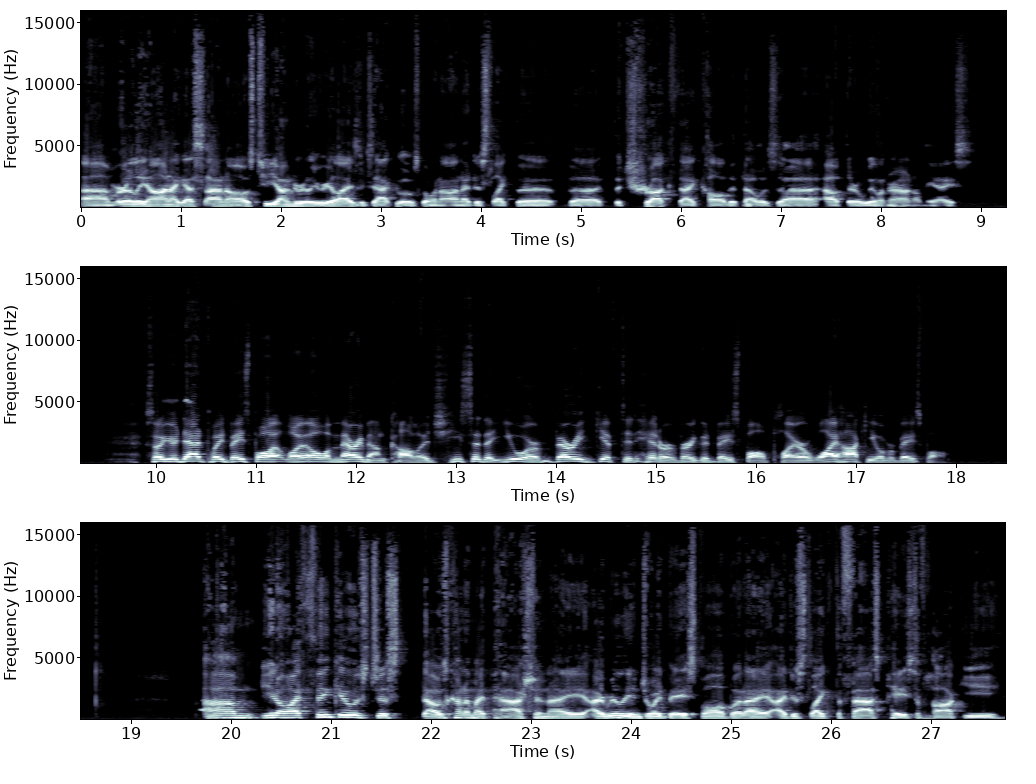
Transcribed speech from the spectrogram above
Um, early on, I guess I don't know. I was too young to really realize exactly what was going on. I just liked the the the truck that I called it that was uh, out there wheeling around on the ice. So your dad played baseball at Loyola Marymount College. He said that you are a very gifted hitter, a very good baseball player. Why hockey over baseball? Um, you know, I think it was just that was kind of my passion. I, I really enjoyed baseball, but I, I just liked the fast pace of hockey.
